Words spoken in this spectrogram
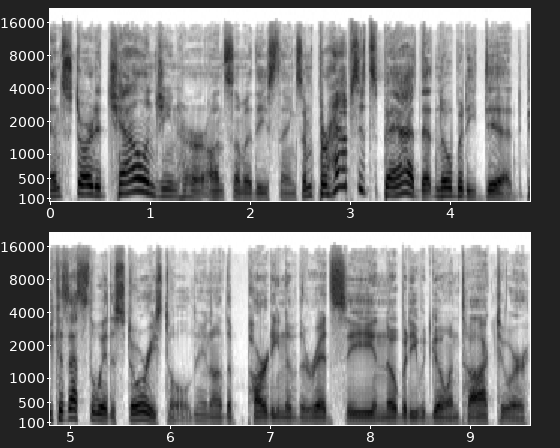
and started challenging her on some of these things. And perhaps it's bad that nobody did, because that's the way the story's told, you know, the parting of the Red Sea and nobody would go and talk to her.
